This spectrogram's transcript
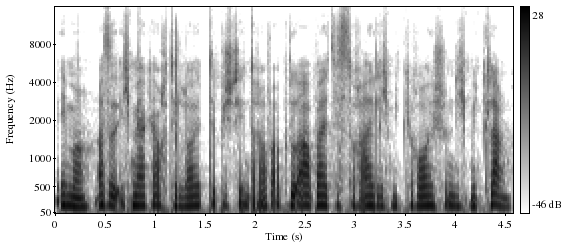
immer. Also ich merke auch, die Leute bestehen darauf, aber du arbeitest doch eigentlich mit Geräusch und nicht mit Klang.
